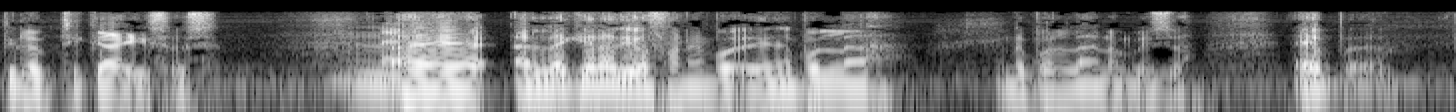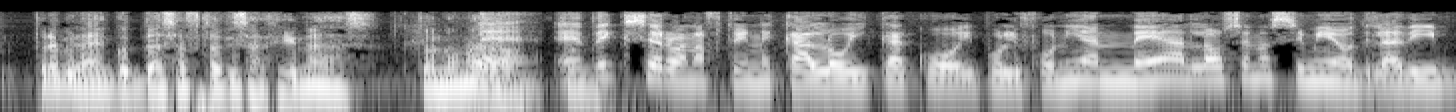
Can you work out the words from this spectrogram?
τηλεοπτικά ίσως. Ναι. Ε, αλλά και ραδιόφωνα είναι πο- είναι πολλά. Είναι πολλά νομίζω. Ε, π- πρέπει να είναι κοντά σε αυτά της Αθήνας το νούμερο. Ναι, ε, δεν ξέρω αν αυτό είναι καλό ή κακό. Η πολυφωνία ναι, αλλά ως ένα σημείο. Δηλαδή.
